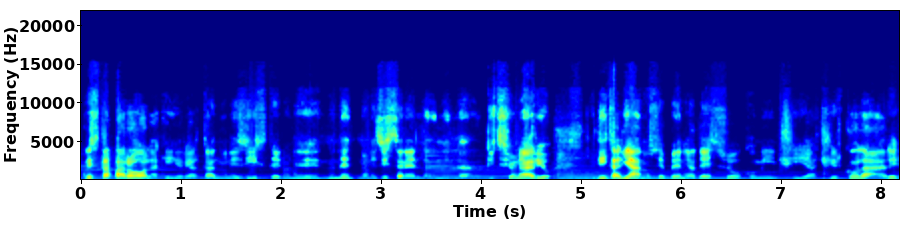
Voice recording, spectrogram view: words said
questa parola che in realtà non esiste, non, è, non, è, non esiste nel, nel, dizionario d'italiano, sebbene adesso cominci a circolare,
